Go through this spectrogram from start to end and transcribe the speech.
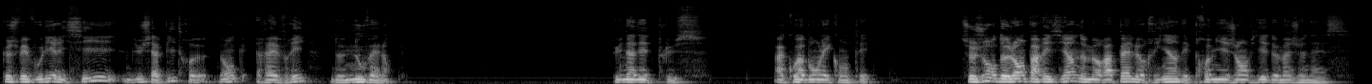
que je vais vous lire ici du chapitre donc Rêverie de Nouvel An. Une année de plus. À quoi bon les compter? Ce jour de l'an parisien ne me rappelle rien des 1er janvier de ma jeunesse.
